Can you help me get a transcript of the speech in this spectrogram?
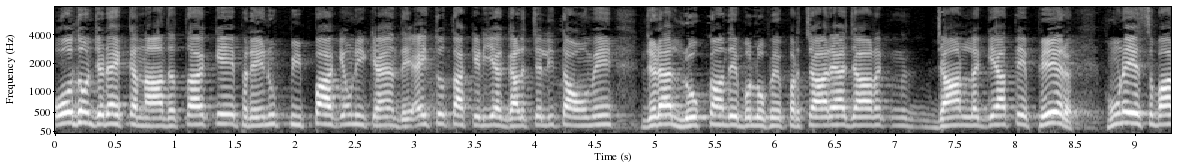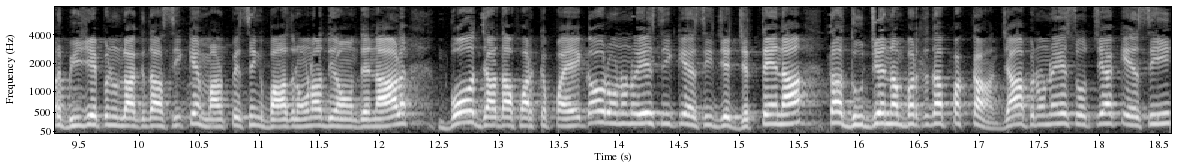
ਉਦੋਂ ਜਿਹੜਾ ਇੱਕ ਨਾਂ ਦਿੱਤਾ ਕਿ ਫਿਰ ਇਹਨੂੰ ਪੀਪਾ ਕਿਉਂ ਨਹੀਂ ਕਹਿੰਦੇ? ਇੱਥੋਂ ਤੱਕ ਜਿਹੜੀ ਆ ਗੱਲ ਚੱਲੀ ਤਾਂ ਉਵੇਂ ਜਿਹੜਾ ਲੋਕਾਂ ਦੇ ਵੱਲੋਂ ਫਿਰ ਪ੍ਰਚਾਰਿਆ ਜਾਣ ਜਾਣ ਲੱਗਿਆ ਤੇ ਫਿਰ ਹੁਣ ਇਸ ਵਾਰ ਬੀਜੇਪੀ ਨੂੰ ਲੱਗਦਾ ਸੀ ਕਿ ਮਨਪ੍ਰੀਤ ਸਿੰਘ ਬਾਦਲ ਉਹਨਾਂ ਦੇ ਆਉਣ ਦੇ ਨਾਲ ਬਹੁਤ ਜ਼ਿਆਦਾ ਫ਼ਰਕ ਪਏਗਾ। ਔਰ ਉਹਨਾਂ ਨੂੰ ਇਹ ਸੀ ਕਿ ਅਸੀਂ ਜੇ ਜਿੱਤੇ ਨਾ, ਤਾਂ ਦੂਜੇ ਨੰਬਰ ਤੇ ਤਾਂ ਪੱਕਾ। ਜਾਂ ਫਿਰ ਉਹਨਾਂ ਨੇ ਇਹ ਸੋਚਿਆ ਕਿ ਅਸੀਂ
